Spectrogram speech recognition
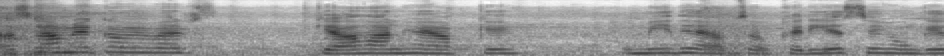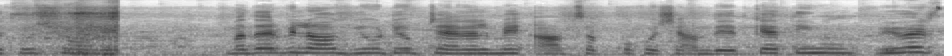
अस्सलाम वालेकुम व्यूवर्स क्या हाल है आपके? उम्मीद है आप सब खैरियत से होंगे, खुश होंगे। मदर व्लॉग यूट्यूब चैनल में आप सबको खुश आमदेद कहती हूँ। व्यूवर्स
